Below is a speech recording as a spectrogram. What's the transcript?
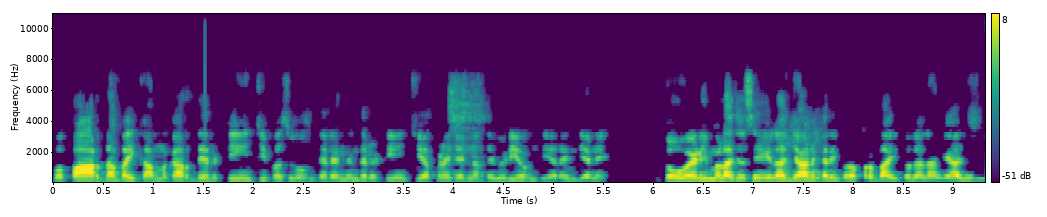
ਵਪਾਰ ਦਾ ਬਾਈ ਕੰਮ ਕਰਦੇ ਰੂਟੀਨ 'ਚ ਹੀ ਪਸ਼ੂ ਆਉਂਦੇ ਰਹਿੰਦੇ ਨੇ ਰੂਟੀਨ 'ਚ ਹੀ ਆਪਣੇ ਚੈਨਲ ਤੇ ਵੀਡੀਓ ਆਉਂਦੀਆਂ ਰਹਿੰਦੀਆਂ ਨੇ। ਦੋ ਐਨੀਮਲ ਅੱਜ ਸੇਲ ਆ ਜਾਣਕਾਰੀ ਪ੍ਰੋਪਰ ਬਾਈ ਤੋਂ ਲੈ ਲਾਂਗੇ ਆਜੋ ਜੀ।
